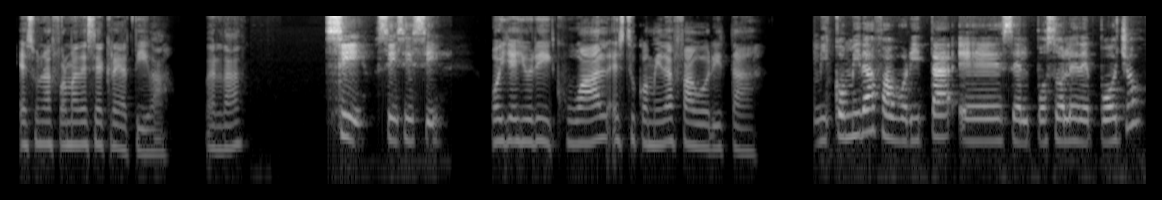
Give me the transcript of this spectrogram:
es una forma de ser creativa, ¿verdad? Sí, sí, sí, sí. Oye, Yuri, ¿cuál es tu comida favorita? Mi comida favorita es el pozole de pollo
